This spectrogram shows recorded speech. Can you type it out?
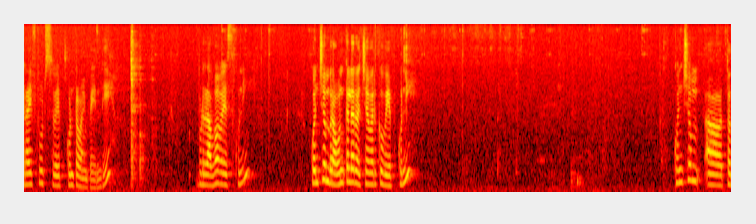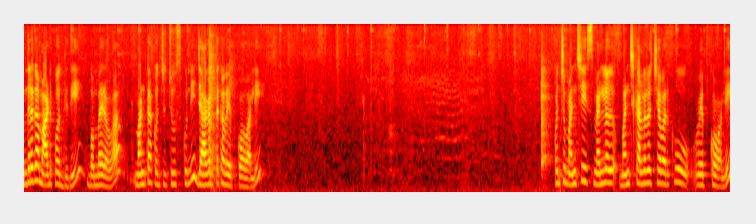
డ్రై ఫ్రూట్స్ వేపుకుంటాం అయిపోయింది. ఇప్పుడు రవ్వ వేసుకుని కొంచెం బ్రౌన్ కలర్ వచ్చే వరకు వేపుకుని కొంచెం తొందరగా మాడిపోద్ది ఇది బొంబాయి రవ్వ. మంట కొంచెం చూసుకుని జాగ్రత్తగా వేపుకోవాలి. కొంచెం మంచి స్మెల్ మంచి కలర్ వచ్చే వరకు వేపుకోవాలి.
